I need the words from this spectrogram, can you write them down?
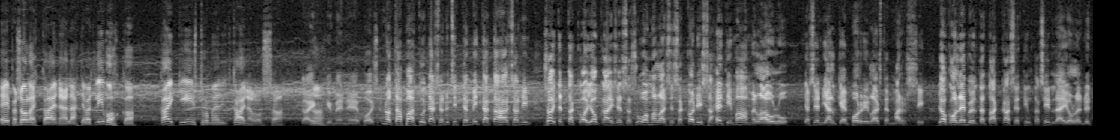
Eipäs olekaan enää. Lähtevät livohkaa. Kaikki instrumentit kainalossaan. Kaikki no. menee pois. No tapahtuu tässä nyt sitten mitä tahansa, niin soitettakoon jokaisessa suomalaisessa kodissa heti maamme laulu ja sen jälkeen porilaisten marssi. Joko levyltä tai kasetilta, sillä ei ole nyt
